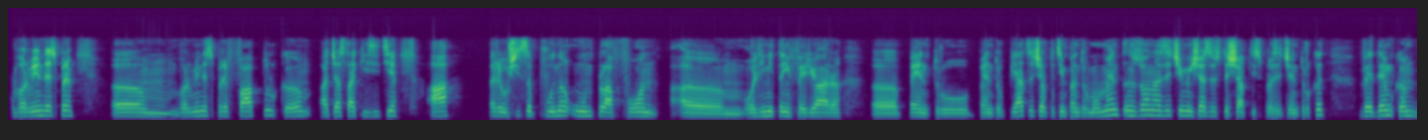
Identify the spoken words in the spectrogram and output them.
vorbim despre, um, vorbim despre faptul că această achiziție a reușit să pună un plafon, um, o limită inferioară uh, pentru, pentru piață, cel puțin pentru moment, în zona 10.617, întrucât vedem că uh,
